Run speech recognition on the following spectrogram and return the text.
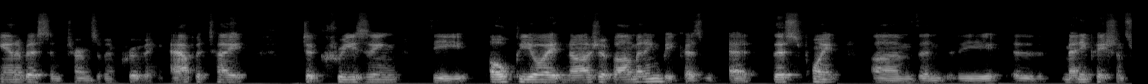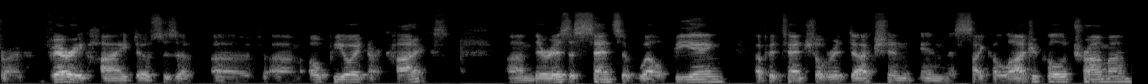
cannabis in terms of improving appetite, decreasing the opioid nausea vomiting, because at this point, um, the, the uh, many patients are on very high doses of, of um, opioid narcotics. Um, there is a sense of well-being, a potential reduction in the psychological trauma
